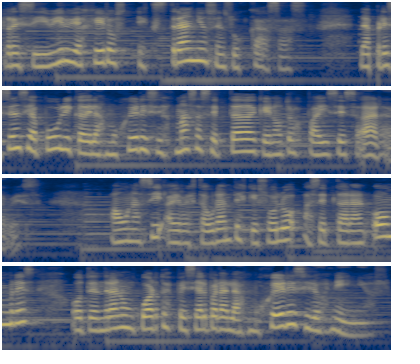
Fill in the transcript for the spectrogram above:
recibir viajeros extraños en sus casas. La presencia pública de las mujeres es más aceptada que en otros países árabes. Aún así, hay restaurantes que solo aceptarán hombres o tendrán un cuarto especial para las mujeres y los niños.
